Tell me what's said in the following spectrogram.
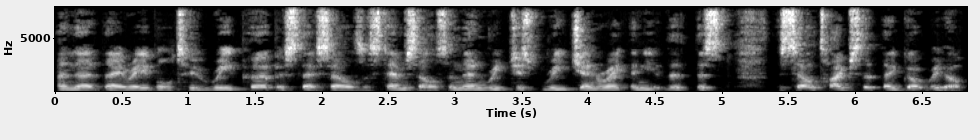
and that they're able to repurpose their cells as stem cells, and then re- just regenerate the, the, the, the cell types that they've got rid of.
